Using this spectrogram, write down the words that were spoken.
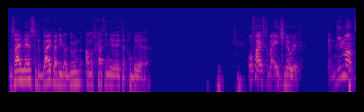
Er zijn mensen dus blijkbaar die dat doen, anders gaat hij niet de hele tijd proberen. Of hij heeft er maar eentje nodig. En niemand,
